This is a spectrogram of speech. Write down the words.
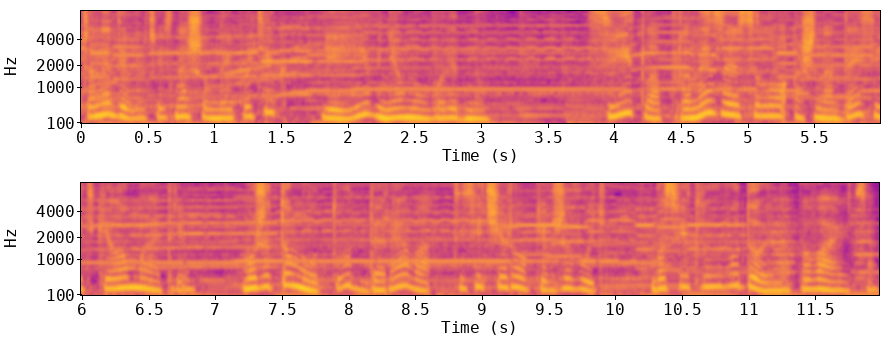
що, не дивлячись на шумний потік, її в ньому видно. Світла пронизує село аж на 10 кілометрів. Може, тому тут дерева тисячі років живуть, бо світлою водою напиваються.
